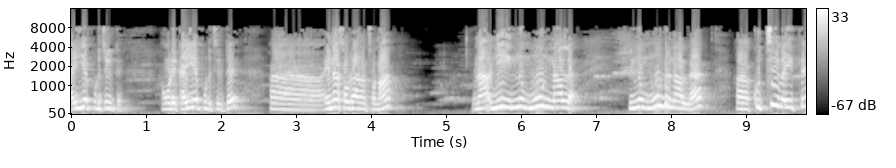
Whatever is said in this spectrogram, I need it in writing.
கையை பிடிச்சுக்கிட்டு அவங்களுடைய கையை பிடிச்சுக்கிட்டு என்ன சொல்றாங்கன்னு சொன்னா நீ இன்னும் மூணு நாள்ல இன்னும் மூன்று நாள்ல குச்சி வைத்து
